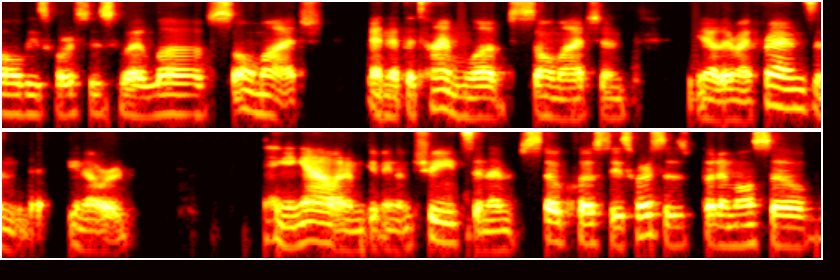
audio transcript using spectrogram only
all these horses who i love so much and at the time loved so much and you know they're my friends and you know we're hanging out and I'm giving them treats and I'm so close to these horses, but I'm also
